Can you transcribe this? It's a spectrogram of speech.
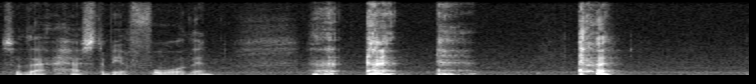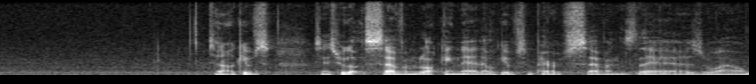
so that has to be a four then. so that'll give us, since we've got seven blocking there, that'll give us a pair of sevens there as well.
